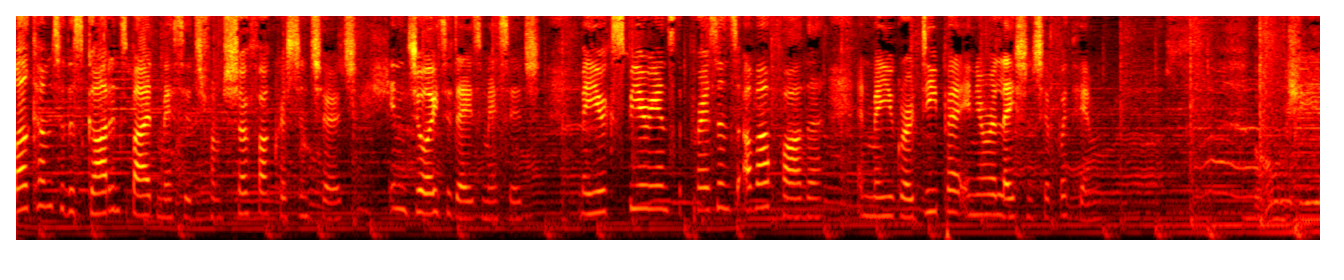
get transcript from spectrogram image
Welcome to this God inspired message from Shofar Christian Church. Enjoy today's message. May you experience the presence of our Father and may you grow deeper in your relationship with Him. Oh, Jesus,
